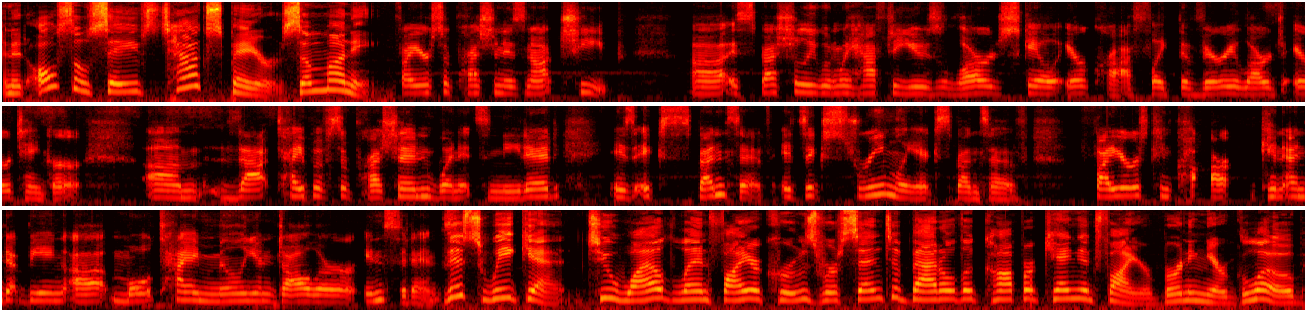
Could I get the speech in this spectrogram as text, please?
and it also saves taxpayers some money. Fire suppression is not cheap uh, especially when we have to use large scale aircraft like the very large air tanker. Um, that type of suppression, when it's needed, is expensive. It's extremely expensive fires can can end up being a multi-million dollar incident. This weekend, two wildland fire crews were sent to battle the Copper Canyon fire burning near Globe,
